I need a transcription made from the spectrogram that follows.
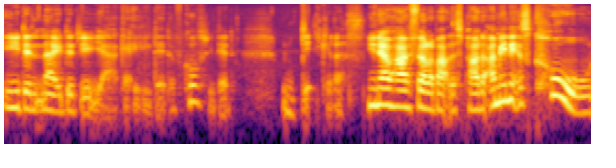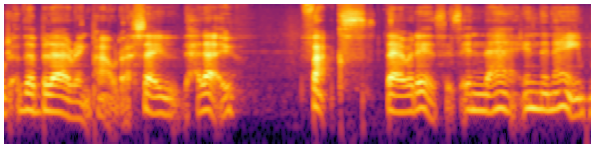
You didn't know, did you? Yeah, okay, you did. Of course you did. Ridiculous. You know how I feel about this powder. I mean, it's called the blurring powder, so hello. Facts there it is. It's in there, in the name.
